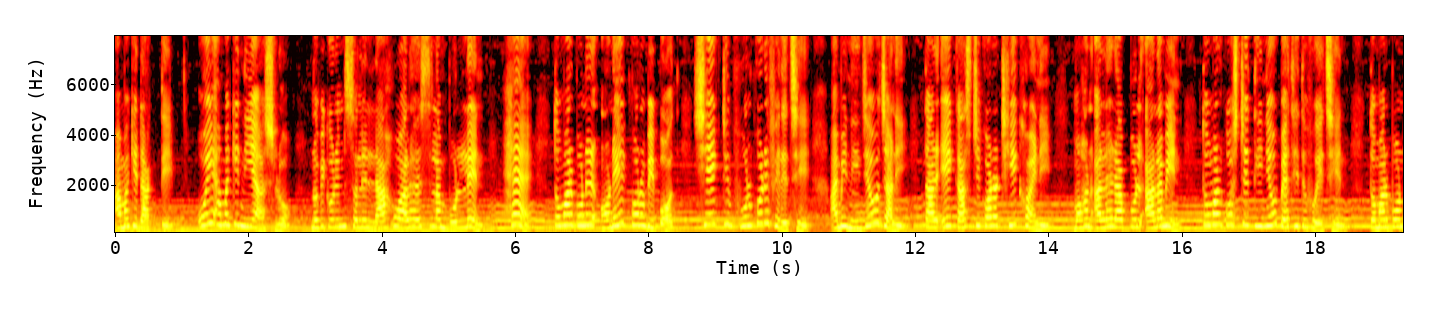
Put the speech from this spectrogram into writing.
আমাকে ডাকতে। ওই আমাকে নিয়ে আসলো। নবী করিম সাল্লাহ আলহাম বললেন হ্যাঁ তোমার বোনের অনেক বড় বিপদ। সে একটি ভুল করে ফেলেছে। আমি নিজেও জানি তার এই কাজটি করা ঠিক হয়নি। মহান আল্লাহ রাব্বুল আলামিন তোমার কষ্টে তিনিও ব্যথিত হয়েছেন। তোমার বোন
